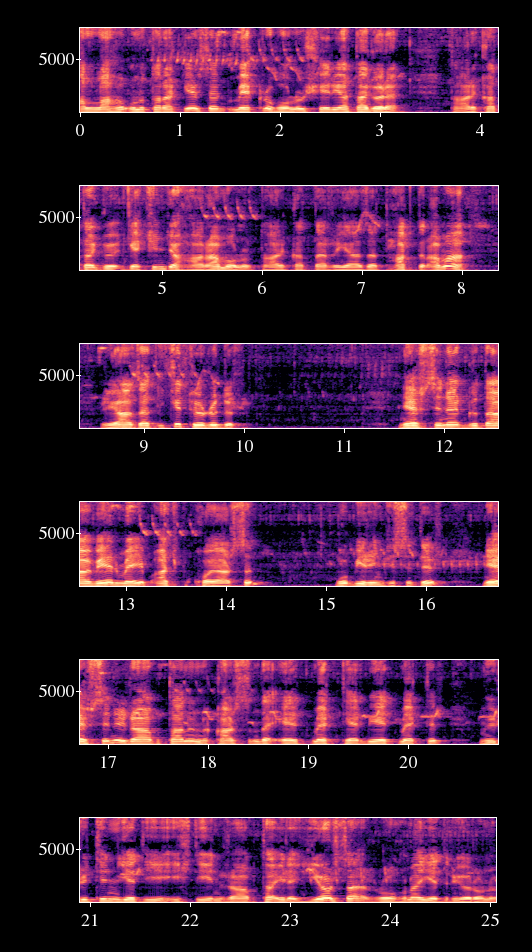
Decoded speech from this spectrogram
Allah'ı unutarak yersen mekruh olur şeriata göre. Tarikata geçince haram olur. Tarikatta riyazet haktır ama riyazet iki türlüdür. Nefsine gıda vermeyip aç koyarsın. Bu birincisidir. Nefsini rabıtanın karşısında eritmek, terbiye etmektir. Müritin yediği, içtiğini rabıta ile yiyorsa ruhuna yediriyor onu.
